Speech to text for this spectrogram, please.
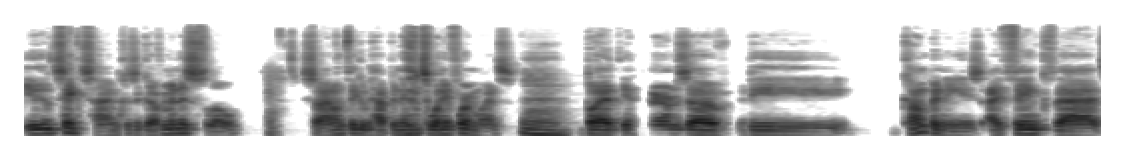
it'll take time because the government is slow. So I don't think it would happen in 24 months. Mm. But in terms of the companies, I think that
